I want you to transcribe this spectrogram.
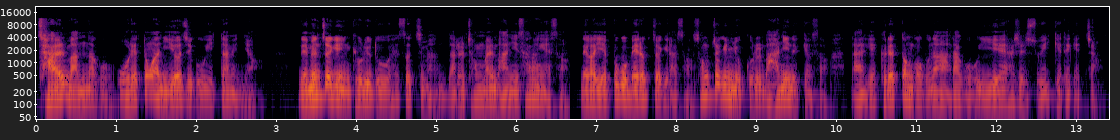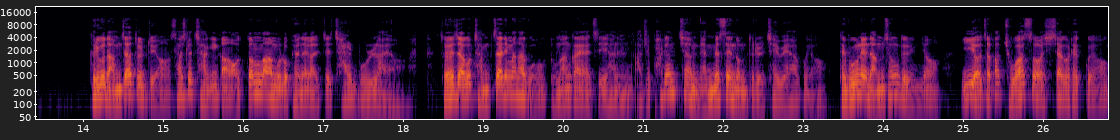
잘 만나고 오랫동안 이어지고 있다면요 내면적인 교류도 했었지만 나를 정말 많이 사랑해서 내가 예쁘고 매력적이라서 성적인 욕구를 많이 느껴서 나에게 그랬던 거구나 라고 이해하실 수 있게 되겠죠. 그리고 남자들도요 사실 자기가 어떤 마음으로 변해갈지 잘 몰라요. 저 여자하고 잠자리만 하고 도망가야지 하는 아주 파렴치한 몇몇의 놈들을 제외하고요. 대부분의 남성들은요 이 여자가 좋아서 시작을 했고요.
